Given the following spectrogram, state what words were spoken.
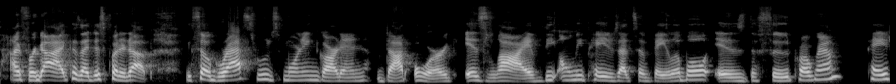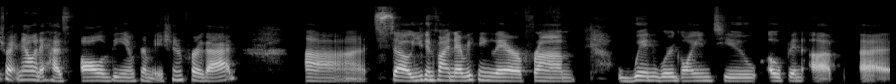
I forgot because i just put it up. So grassrootsmorninggarden.org is live. The only page that's available is the food program page right now and it has all of the information for that. Uh, so you can find everything there from when we're going to open up uh,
